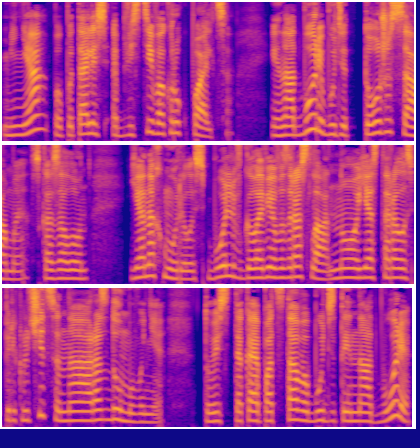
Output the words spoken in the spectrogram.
меня попытались обвести вокруг пальца. «И на отборе будет то же самое», — сказал он. Я нахмурилась, боль в голове возросла, но я старалась переключиться на раздумывание. То есть такая подстава будет и на отборе?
